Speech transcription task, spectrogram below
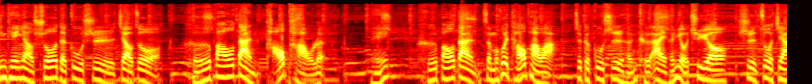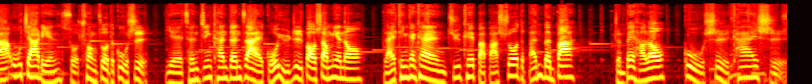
今天要说的故事叫做《荷包蛋逃跑了》。诶，荷包蛋怎么会逃跑啊？这个故事很可爱，很有趣哦，是作家乌加莲所创作的故事，也曾经刊登在《国语日报》上面哦。来听看看 GK 爸爸说的版本吧。准备好喽，故事开始。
